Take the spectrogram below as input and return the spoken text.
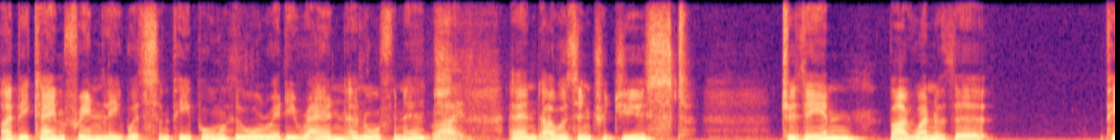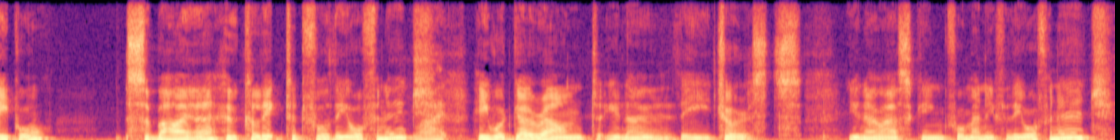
I became friendly with some people who already ran an orphanage. Right. And I was introduced to them by one of the people, Sabaya, who collected for the orphanage. Right. He would go around, you know, the tourists, you know, asking for money for the orphanage.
